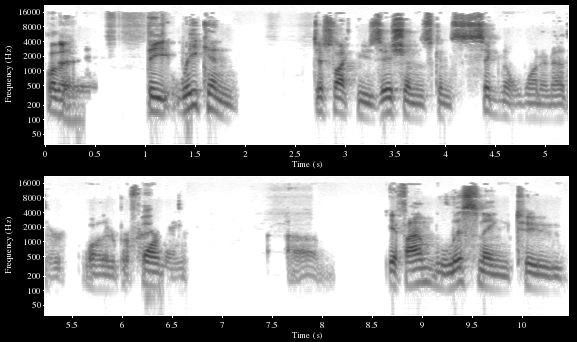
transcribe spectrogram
well, the, the, we can just like musicians can signal one another while they're performing. Right. Um, if I'm listening to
